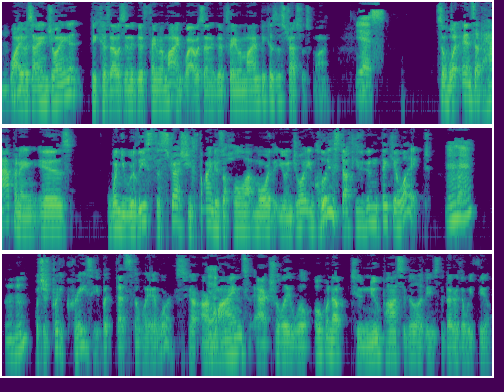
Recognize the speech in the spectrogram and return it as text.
Mm-hmm. Why was I enjoying it? Because I was in a good frame of mind. Why was I in a good frame of mind? Because the stress was gone. yes. So what ends up happening is when you release the stress, you find there's a whole lot more that you enjoy, including stuff you didn't think you liked. hmm Mm-hmm. which is pretty crazy, but that's the way it works. Our our Yep. minds actually will open up to new possibilities the better that we feel.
